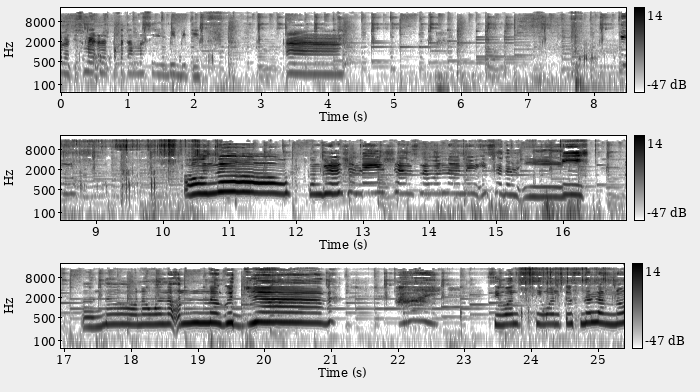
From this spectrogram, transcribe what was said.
Ulit. Smile ulit pagkatama si baby teeth. Ah... Oh no! Congratulations! Nawala na yung isa galit. Oh no, nawala na. Good job! Ay, si one, si one tooth na lang, no?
